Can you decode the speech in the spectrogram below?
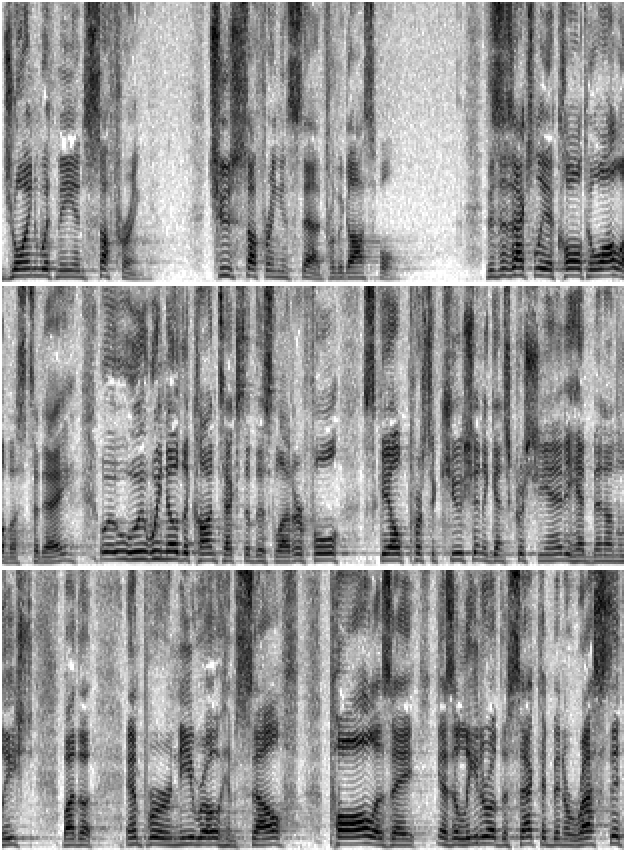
Join with me in suffering. Choose suffering instead for the gospel. This is actually a call to all of us today. We know the context of this letter. Full scale persecution against Christianity had been unleashed by the Emperor Nero himself. Paul, as a, as a leader of the sect, had been arrested.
